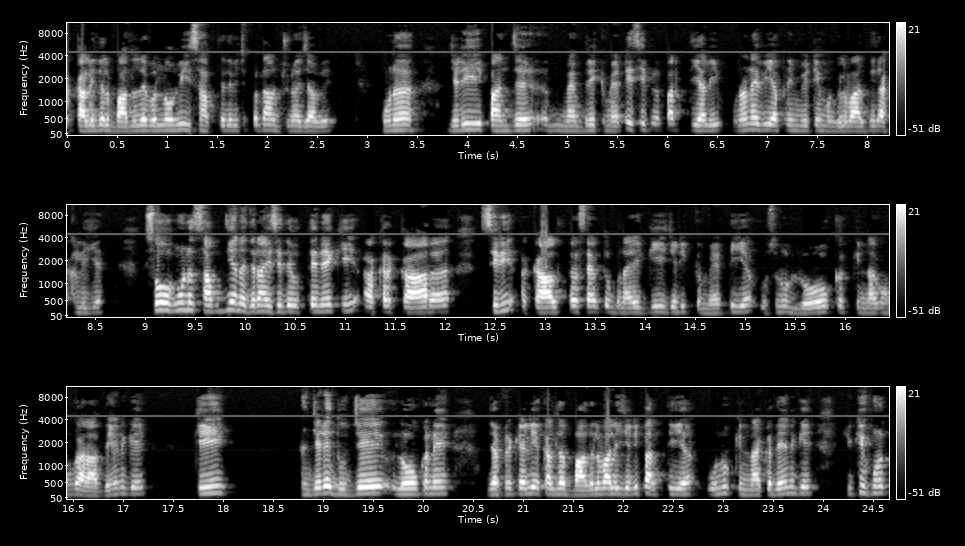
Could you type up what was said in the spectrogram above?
ਅਕਾਲੀ ਦਲ ਬਾਦਲ ਦੇ ਵੱਲੋਂ ਵੀ ਇਸ ਹਫ਼ਤੇ ਦੇ ਵਿੱਚ ਪ੍ਰਧਾਨ ਚੁਣਿਆ ਜਾਵੇ। ਹੁਣ ਜਿਹੜੀ ਪੰਜ ਮੈਂਬਰੀ ਕਮੇਟੀ ਸੀ ਭਰਤੀ ਵਾਲੀ, ਉਹਨਾਂ ਨੇ ਵੀ ਆਪਣੀ ਮੀਟਿੰਗ ਮੰਗਲਵਾਰ ਦੀ ਰੱਖ ਲਈ ਹੈ। ਸੋ ਹੁਣ ਸਭ ਦੀਆਂ ਨਜ਼ਰਾਂ ਇਸੇ ਦੇ ਉੱਤੇ ਨੇ ਕਿ ਆਖਰਕਾਰ ਸ੍ਰੀ ਅਕਾਲ ਤਖਤ ਸਾਹਿਬ ਤੋਂ ਬਣਾਈ ਗਈ ਜਿਹੜੀ ਕਮੇਟੀ ਹੈ ਉਸ ਨੂੰ ਲੋਕ ਕਿੰਨਾ ਕੁ ਹੁੰਗਾਰਾ ਦੇਣਗੇ? ਕਿ ਜਿਹੜੇ ਦੂਜੇ ਲੋਕ ਨੇ ਜਾਂ ਫਿਰ ਕਹਿ ਲਈਏ ਅਕਾਲੀ ਦਲ ਬਾਦਲ ਵਾਲੀ ਜਿਹੜੀ ਭਰਤੀ ਆ ਉਹਨੂੰ ਕਿੰਨਾ ਕੁ ਦੇਣਗੇ? ਕਿਉਂਕਿ ਹੁਣ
